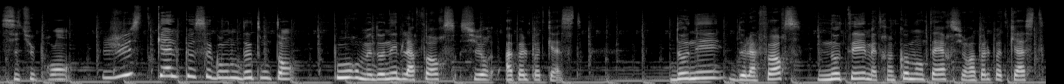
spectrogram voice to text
si tu prends juste quelques secondes de ton temps pour me donner de la force sur Apple Podcast. Donner de la force, noter, mettre un commentaire sur Apple Podcast,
